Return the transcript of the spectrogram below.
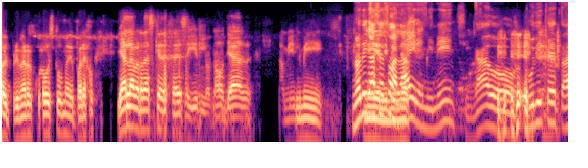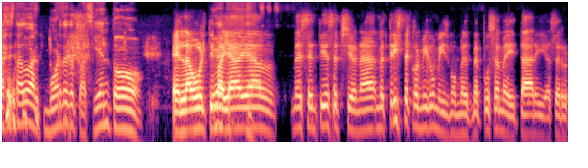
el primer juego, estuvo medio parejo. Ya la verdad es que dejé de seguirlo, ¿no? Ya a mí mi. No digas eso al aire, mi nin, chingado. Tú di que has estado al borde de tu asiento. En la última ya, ya me sentí decepcionado, me triste conmigo mismo, me, me puse a meditar y hacer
